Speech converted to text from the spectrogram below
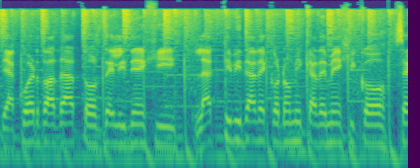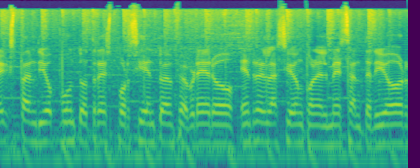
De acuerdo a datos del INEGI, la actividad económica de México se expandió 0.3% en febrero en relación con el mes anterior.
